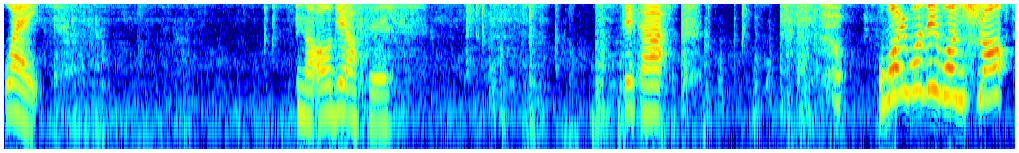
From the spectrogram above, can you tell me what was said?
Wait. No, I'll do it after this. Pickaxe. Why was he one shot?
